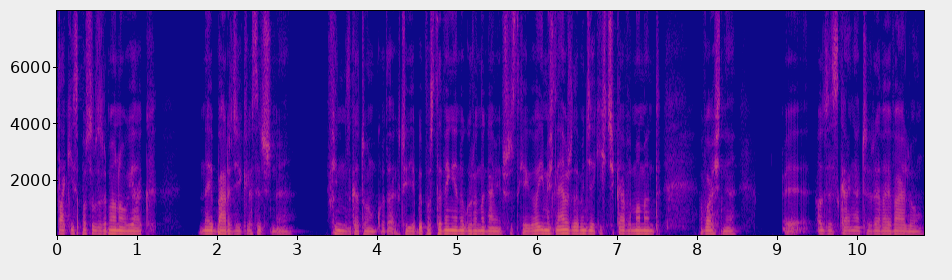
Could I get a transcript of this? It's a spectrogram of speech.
taki sposób zrobioną jak najbardziej klasyczny film z gatunku, tak? Czyli jakby postawienie na górę nogami wszystkiego i myślałem, że to będzie jakiś ciekawy moment właśnie odzyskania czy revivalu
